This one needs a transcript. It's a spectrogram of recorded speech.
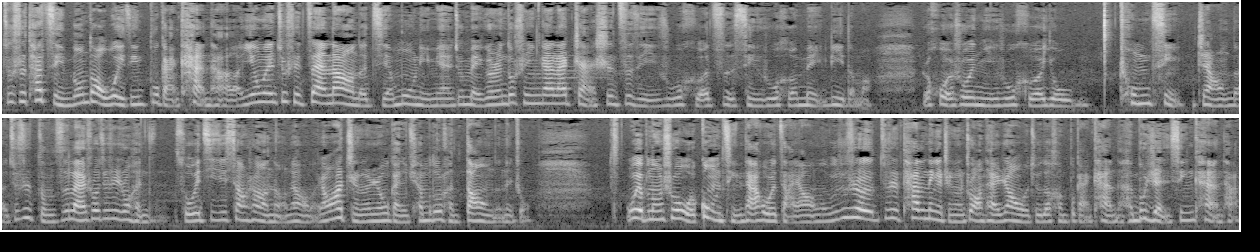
就是她紧绷到我已经不敢看她了，因为就是在那样的节目里面，就每个人都是应该来展示自己如何自信、如何美丽的嘛。或者说你如何有冲劲这样的，就是总之来说就是一种很所谓积极向上的能量的。然后他整个人我感觉全部都是很 down 的那种。我也不能说我共情他或者咋样的，我就是就是他的那个整个状态让我觉得很不敢看他，很不忍心看他。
